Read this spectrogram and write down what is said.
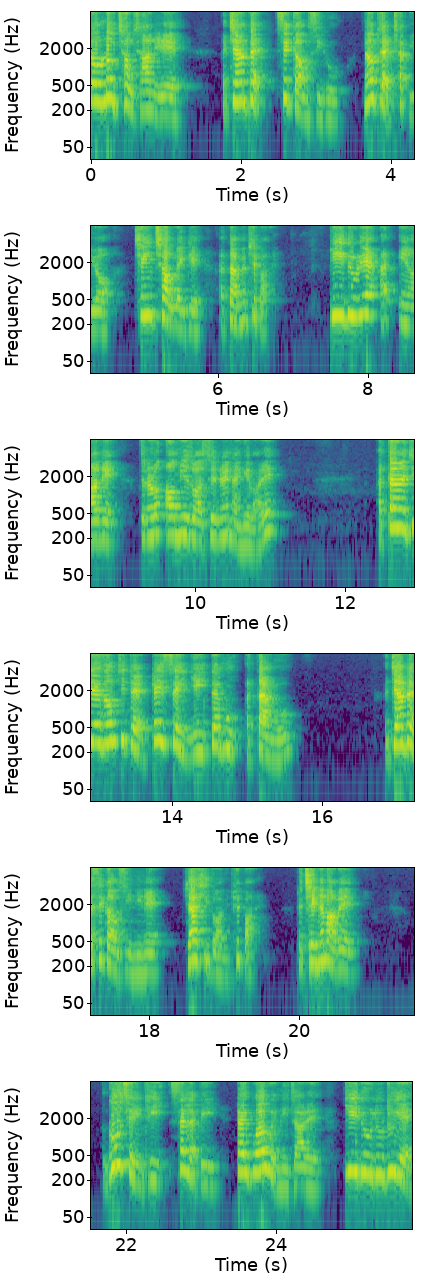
တုံလုံခြောက်ချားနေတဲ့အကြမ်းဖက်စစ်ကောင်စီကိုနောက်ထပ်ထပ်ပြီးတော့ချင်းချောက်လိုက်တဲ့အတမဖြစ်ပါတယ်ပြည်သူတွေရဲ့အင်အားနဲ့ကျွန်တော်တို့အောင်မြင်စွာဆင်နွှဲနိုင်ခဲ့ပါတယ်အတန်အကျယ်ဆုံးဖြစ်တဲ့တိတ်ဆိတ်ငြိမ်သက်မှုအတန်ကိုအကြမ်းဖက်စစ်ကောင်စီအနေနဲ့ရရှိသွားပြီဖြစ်ပါတယ်တစ်ချိန်တည်းမှာပဲအခုချိန်ထိဆက်လက်ပြီးတိုက်ပွဲဝင်နေကြတဲ့ပြည်သူလူထုရဲ့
